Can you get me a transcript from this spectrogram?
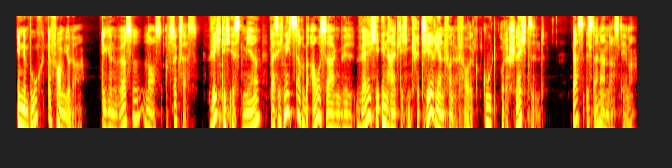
in dem Buch The Formula, The Universal Laws of Success. Wichtig ist mir, dass ich nichts darüber aussagen will, welche inhaltlichen Kriterien von Erfolg gut oder schlecht sind. Das ist ein anderes Thema.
